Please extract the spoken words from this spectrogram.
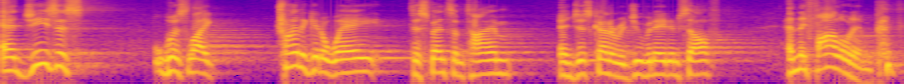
and Jesus was like trying to get away to spend some time and just kind of rejuvenate himself. And they followed him.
